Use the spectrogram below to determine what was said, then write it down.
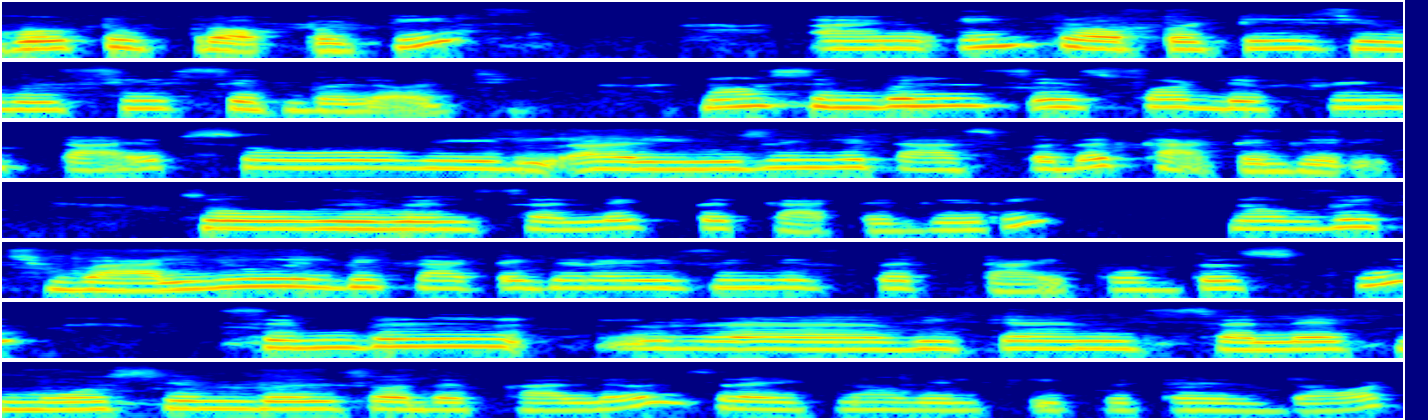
go to properties and in properties, you will see symbology. Now symbols is for different types. So we are using it as per the category. So we will select the category. Now which value we'll be categorizing is the type of the school. Symbol, uh, we can select more symbols or the colors. Right now we'll keep it as dot.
